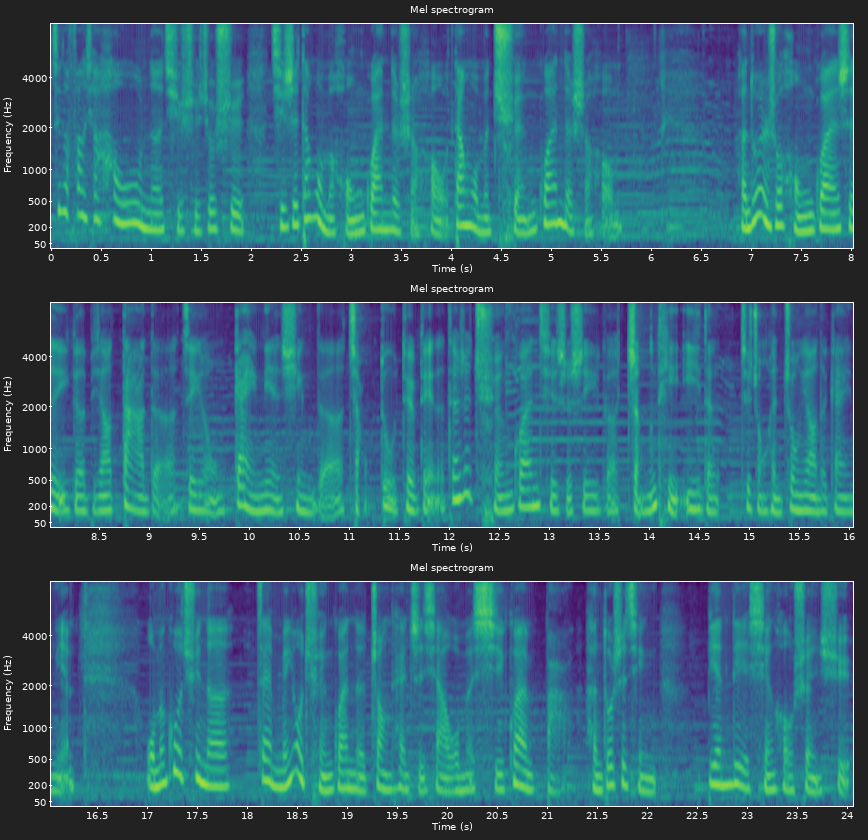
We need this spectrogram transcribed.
这个放下好恶呢，其实就是其实当我们宏观的时候，当我们全观的时候，很多人说宏观是一个比较大的这种概念性的角度，对不对呢？但是全观其实是一个整体一的这种很重要的概念。我们过去呢，在没有全观的状态之下，我们习惯把很多事情编列先后顺序，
